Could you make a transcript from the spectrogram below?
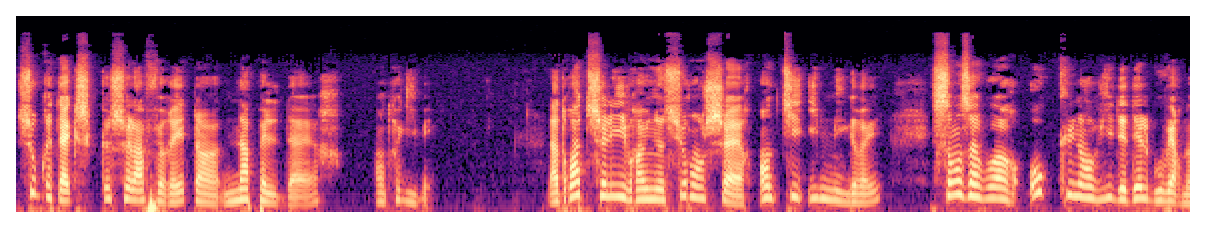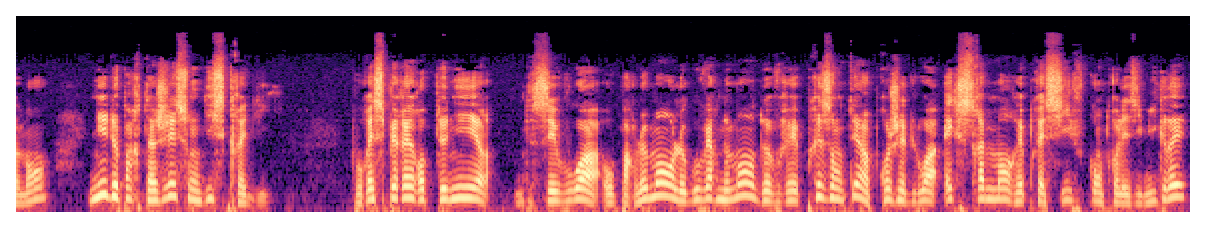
sous prétexte que cela ferait un appel d'air, La droite se livre à une surenchère anti-immigrés sans avoir aucune envie d'aider le gouvernement ni de partager son discrédit. Pour espérer obtenir ses voix au Parlement, le gouvernement devrait présenter un projet de loi extrêmement répressif contre les immigrés,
